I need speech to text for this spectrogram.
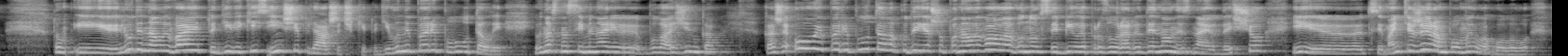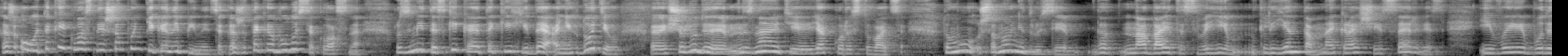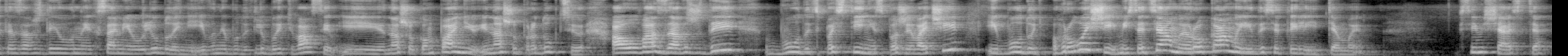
Том, і люди наливають тоді в якісь інші пляшечки, тоді вони переплутали. І у нас на семінарі була жінка, каже: Ой, переплутала, куди я що поналивала, воно все біле, прозора рідина, не знаю де що. І е, цим антижиром помила голову. Каже, ой, такий класний шампунь, тільки не піниться. Каже, таке волосся класне. Розумієте, скільки таких іде анекдотів, е, що люди не знають, е, як користуватися. Тому, шановні друзі, надайте своїм клієнтам найкращий сервіс, і ви будете завжди у них самі улюблені, і вони будуть любити вас, і- нашу компанію, і нашу продукцію. А у вас завжди будуть постійні споживачі і будуть гроші місяцями, роками і десятиліттями. Всім щастя!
